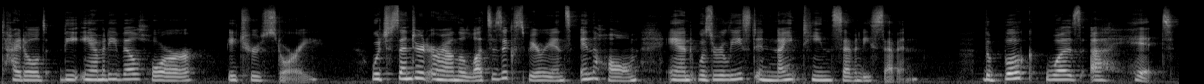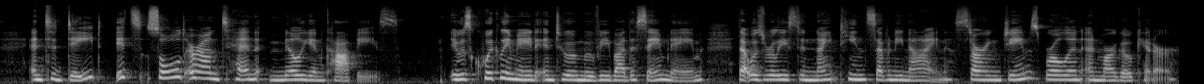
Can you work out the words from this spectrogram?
titled The Amityville Horror A True Story which centered around the Lutz's experience in the home and was released in 1977. The book was a hit, and to date, it's sold around 10 million copies. It was quickly made into a movie by the same name that was released in 1979, starring James Brolin and Margot Kidder.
